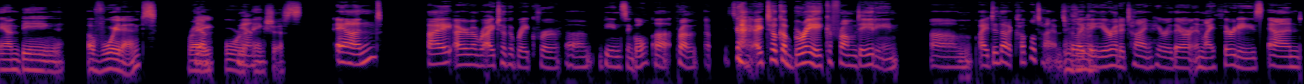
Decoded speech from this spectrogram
and being avoidant, right? Or yeah. anxious. And I, I remember I took a break for um, being single. Uh, from uh, me, I took a break from dating. Um, I did that a couple times for like a year at a time here or there in my 30s, and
